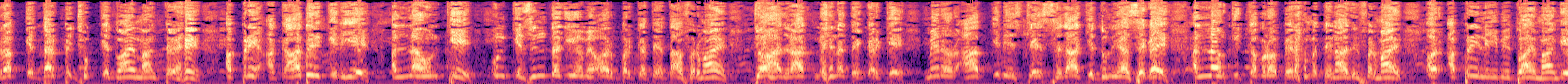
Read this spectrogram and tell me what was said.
رب کے در پہ جھک کے دعائیں مانگتے رہیں۔ اپنے اکابر کے لیے اللہ ان کی ان کی زندگیوں میں اور برکت عطا فرمائے۔ جو حضرات محنتیں کر کے میرے اور آپ کے لیے اسٹیج سجا کے دنیا سے گئے، اللہ ان کی قبروں پہ رحمت نازل فرمائے اور اپنے لیے بھی دعائیں مانگے۔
